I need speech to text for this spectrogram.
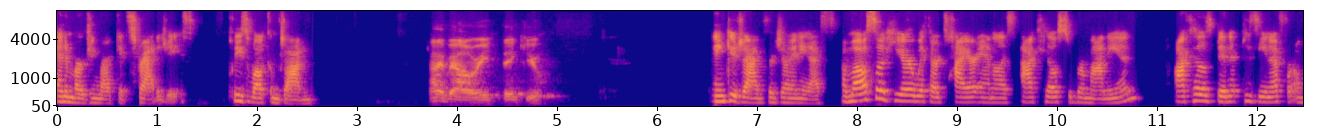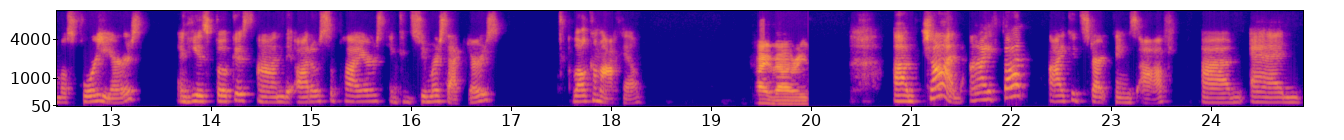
and emerging market strategies. Please welcome John. Hi, Valerie. Thank you. Thank you, John, for joining us. I'm also here with our tire analyst, Akhil Subramanian. Akhil has been at Pzena for almost four years, and he is focused on the auto suppliers and consumer sectors. Welcome, Akhil. Hi, Valerie. Um, John, I thought I could start things off um, and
